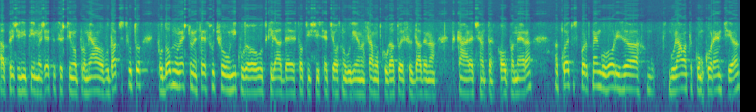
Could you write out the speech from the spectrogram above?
А при жените и мъжете също има промяна в водачеството. Подобно нещо не се е случвало никога от 1968 година, само от когато е създадена така наречената Open Era, което според мен говори за голямата конкуренция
